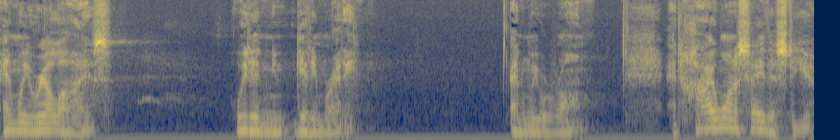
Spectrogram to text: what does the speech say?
And we realize we didn't get him ready. And we were wrong. And I want to say this to you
